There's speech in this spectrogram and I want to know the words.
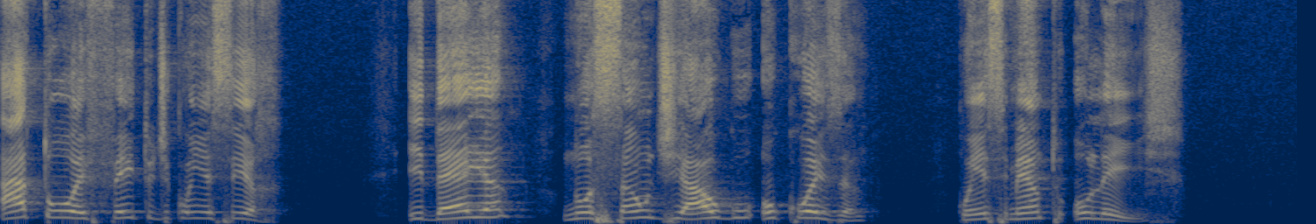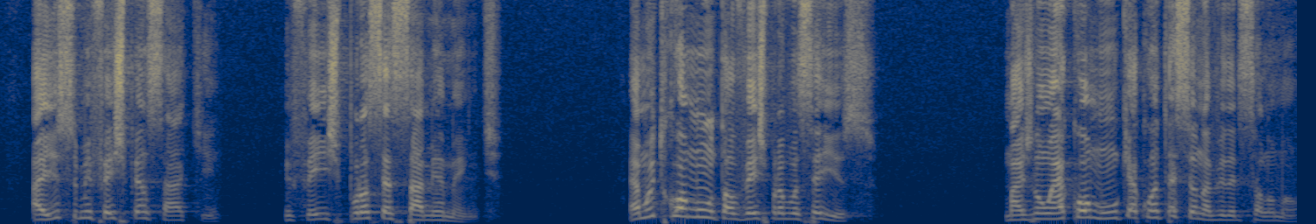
ato ou efeito de conhecer, ideia, noção de algo ou coisa, conhecimento ou leis. Aí isso me fez pensar aqui, me fez processar minha mente. É muito comum, talvez, para você isso, mas não é comum o que aconteceu na vida de Salomão.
